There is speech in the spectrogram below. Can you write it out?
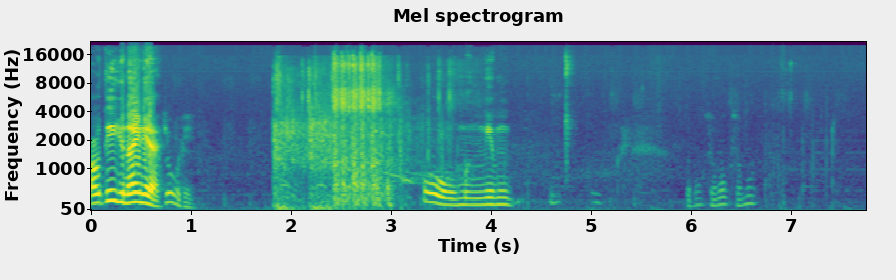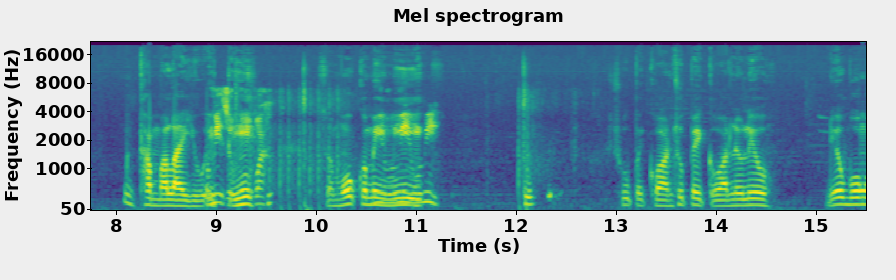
เอาตีอยู่ไหนเนี่ยจู่ดิโอ้ มึงนี่มึงสมมุกสมมุกสมมุกมึงทำอะไรอยู่มันไอ้มีสตีมุกปะ สโมกก็ไม่มีบ่อีกมีชุบไปก่อนชุบไปก่อนเร็วๆเดี๋ยววง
